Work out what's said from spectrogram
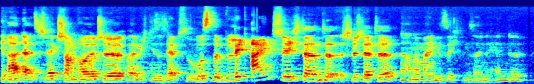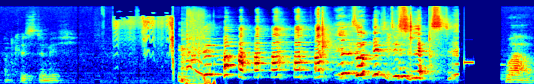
Gerade als ich wegschauen wollte, weil mich dieser selbstbewusste Blick einschüchterte, schüchterte, nahm er mein Gesicht in seine Hände und küsste mich. So richtig schlecht. Wow,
